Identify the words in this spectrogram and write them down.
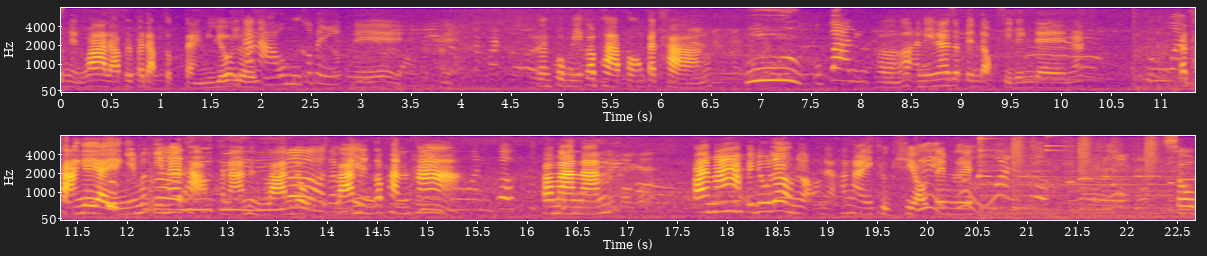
ลอย่างว่าแล้วไปประดับตกแต่งนี่เยอะเลถ้ายหนาวเอามือเข้าไปนี้นี่นี่ต้นพวกนี้ก็พาพร้อมกระถางอุป้าลิงเอออันนี้น่าจะเป็นดอกสีแดงๆนะด้วกระถางใหญ่ๆอย่างนี้เมื่อกี้แม่ถามคณะหนึ่งล้านดงล้านหนึ่งก็พันห้ามันก็ประมาณนั้น ไปมาไปดูเร็วเนี่ยเนี่ยข้างในเขียวๆเต็มเลยมันก็ส้ม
